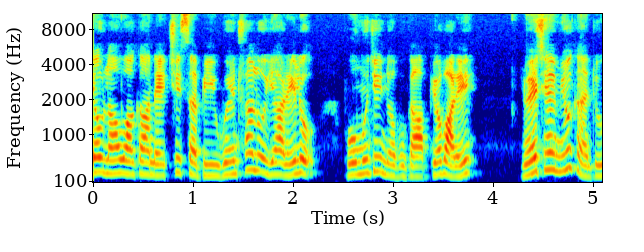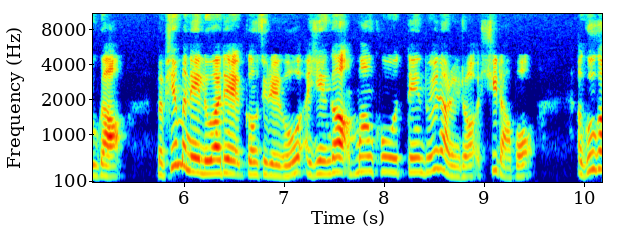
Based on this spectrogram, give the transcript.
ရုတ်လာဝကနဲ့ချိတ်ဆက်ပြီးဝင်ထွက်လို့ရတယ်လို့ဗိုလ်မှူးကြီးနော်ဘူးကပြောပါတယ်။လွဲချဲမြို့ကန်တူကမဖြစ်မနေလိုအပ်တဲ့ကုန်စည်တွေကိုအရင်ကအမှောင်ခိုတင်သွင်းတာတွေတော့ရှိတာပေါ့။အခုက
